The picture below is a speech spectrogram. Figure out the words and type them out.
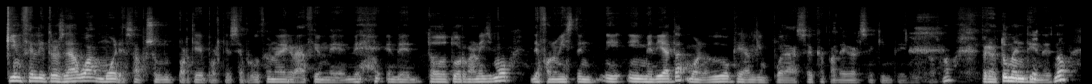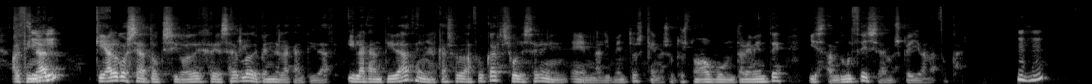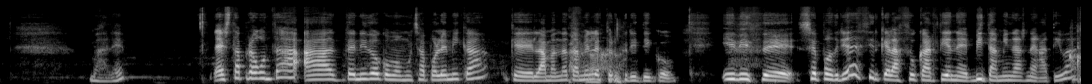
15 litros de agua, mueres absoluto. ¿Por qué? Porque se produce una degradación de, todo tu organismo de forma inmediata. Bueno, dudo que alguien pueda ser capaz de beberse 15 litros, ¿no? Pero tú me entiendes, ¿no? Al final, que algo sea tóxico o deje de serlo depende de la cantidad. Y la cantidad, en el caso del azúcar, suele ser en, alimentos que nosotros tomamos voluntariamente y están dulces y sabemos que llevan azúcar. Vale. Esta pregunta ha tenido como mucha polémica, que la manda también lector crítico. Y dice, ¿se podría decir que el azúcar tiene vitaminas negativas?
